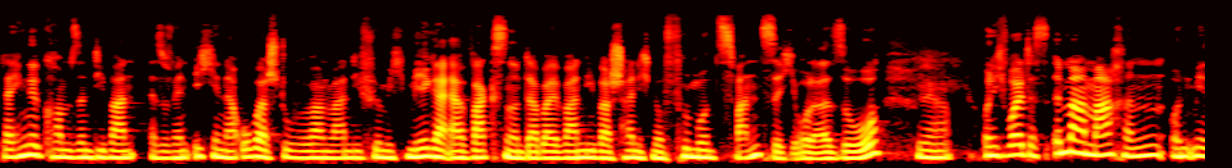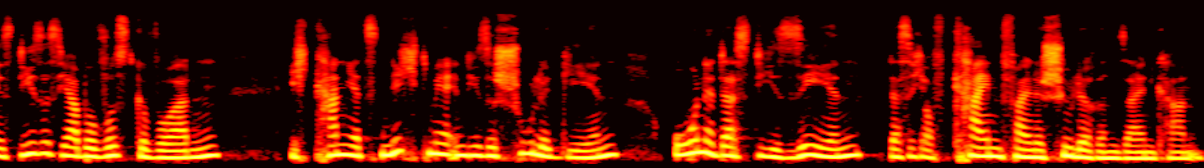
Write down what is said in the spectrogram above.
da hingekommen sind, die waren, also wenn ich in der Oberstufe war, waren die für mich mega erwachsen und dabei waren die wahrscheinlich nur 25 oder so. Ja. Und ich wollte das immer machen und mir ist dieses Jahr bewusst geworden, ich kann jetzt nicht mehr in diese Schule gehen, ohne dass die sehen, dass ich auf keinen Fall eine Schülerin sein kann.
